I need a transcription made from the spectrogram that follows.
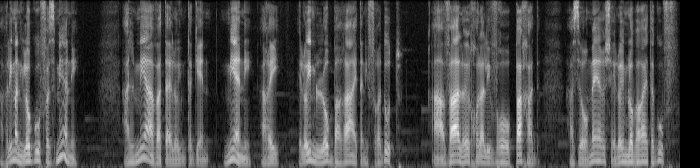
אבל אם אני לא גוף, אז מי אני? על מי אהבת האלוהים תגן? מי אני? הרי אלוהים לא ברא את הנפרדות. אהבה לא יכולה לברוא פחד. אז זה אומר שאלוהים לא ברא את הגוף.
